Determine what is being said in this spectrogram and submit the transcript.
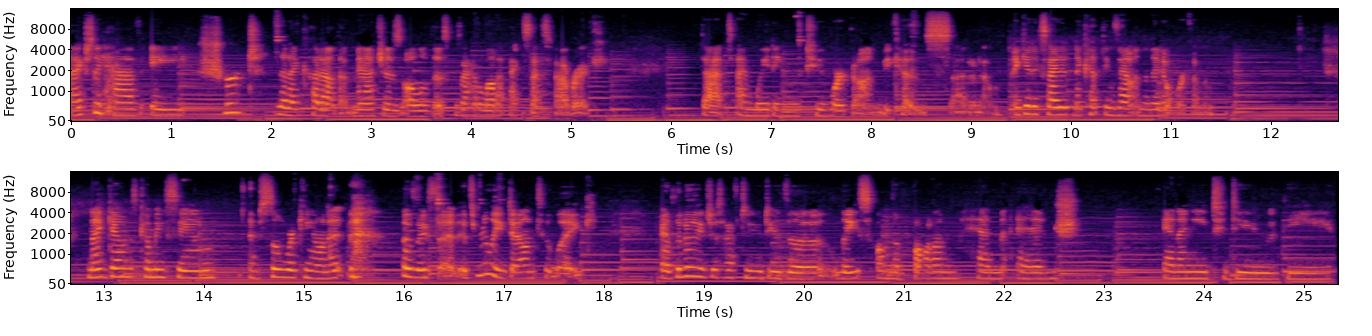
I actually have a shirt that I cut out that matches all of this because I had a lot of excess fabric that I'm waiting to work on because, I don't know, I get excited and I cut things out and then I don't work on them. Nightgown is coming soon. I'm still working on it. As I said, it's really down to like, I literally just have to do the lace on the bottom hem edge and I need to do the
